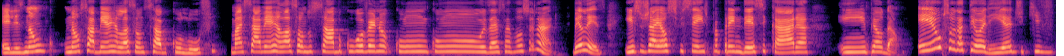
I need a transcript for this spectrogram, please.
Eles não, não sabem a relação do Sabo com o Luffy, mas sabem a relação do Sabo com o governo, com, com o exército revolucionário. Beleza. Isso já é o suficiente pra prender esse cara em Impel Down. Eu sou da teoria de que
